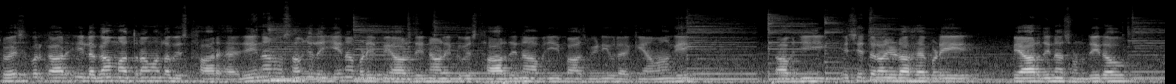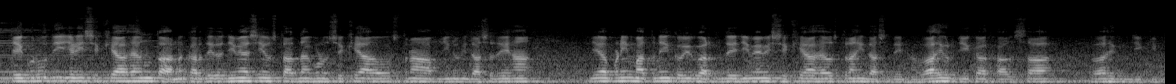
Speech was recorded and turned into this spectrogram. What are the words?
ਸੋ ਇਸ ਪ੍ਰਕਾਰ ਇਹ ਲਗਾ ਮਾਤਰਾਵਾਂ ਦਾ ਵਿਸਥਾਰ ਹੈ। ਜੇ ਇਹਨਾਂ ਨੂੰ ਸਮਝ ਲਈਏ ਨਾ ਬੜੇ ਪਿਆਰ ਦੇ ਨਾਲ, ਇੱਕ ਵਿਸਥਾਰ ਦੇ ਨਾਲ ਆਪ ਜੀ ਪਾਸ ਵੀਡੀਓ ਲੈ ਕੇ ਆਵਾਂਗੇ। ਆਪ ਜੀ ਇਸੇ ਤਰ੍ਹਾਂ ਜਿਹੜਾ ਹੈ, ਬੜੇ ਪਿਆਰ ਦੇ ਨਾਲ ਸੁਣਦੇ ਰਹੋ ਤੇ ਗੁਰੂ ਦੀ ਜਿਹੜੀ ਸਿੱਖਿਆ ਹੈ, ਉਹਨੂੰ ਧਾਰਨ ਕਰਦੇ ਰਹੋ। ਜਿਵੇਂ ਅਸੀਂ ਉਸਤਾਦਾਂ ਕੋਲੋਂ ਸਿੱਖਿਆ, ਉਸ ਤਰ੍ਹਾਂ ਆਪ ਜੀ ਨੂੰ ਹੀ ਦੱਸਦੇ ਹਾਂ। ਜੇ ਆਪਣੀ ਮਤ ਨਹੀਂ ਕੋਈ ਵਰਤਦੇ, ਜਿਵੇਂ ਵੀ ਸਿੱਖਿਆ ਹੈ, ਉਸ ਤਰ੍ਹਾਂ ਹੀ ਦੱਸਦੇ ਹਾਂ। ਵਾਹਿਗੁਰੂ ਜੀ ਕਾ ਖਾਲਸਾ, ਵਾਹਿਗੁਰੂ ਜੀ ਕੀ ਫਤਿਹ।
